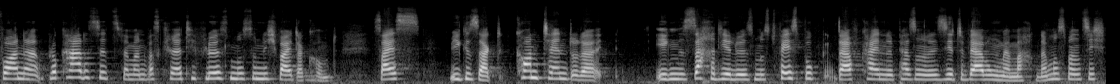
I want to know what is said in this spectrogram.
vor einer Blockade sitzt, wenn man was kreativ lösen muss und nicht weiterkommt. Sei es, wie gesagt, Content oder irgendeine Sache, die ihr lösen müsst. Facebook darf keine personalisierte Werbung mehr machen. Da muss man sich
